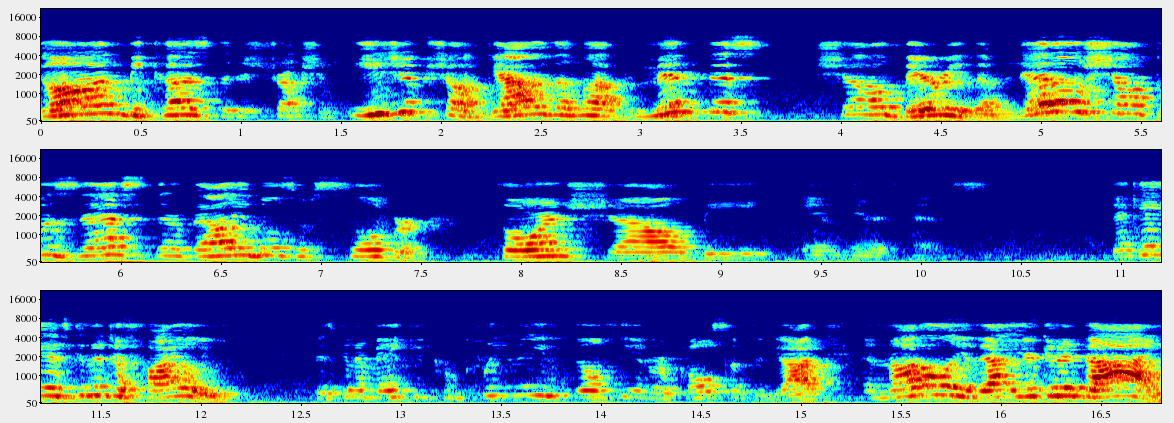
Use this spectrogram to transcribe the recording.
gone because of the destruction. Egypt shall gather them up. Memphis shall bury them. Nettles shall possess their valuables of silver. Thorns shall be in their tents. Okay, it's going to defile you. It's going to make you completely filthy and repulsive to God. And not only that, you're going to die.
